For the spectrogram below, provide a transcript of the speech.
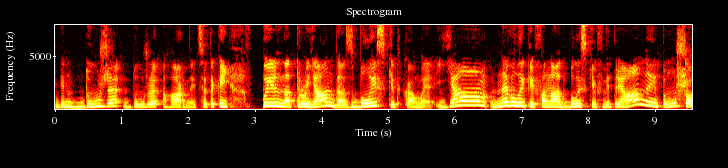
він дуже-дуже гарний. Це такий пильна троянда з блискітками. Я невеликий фанат блисків вітріани, тому що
